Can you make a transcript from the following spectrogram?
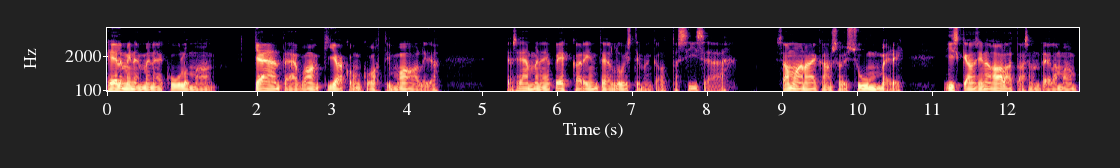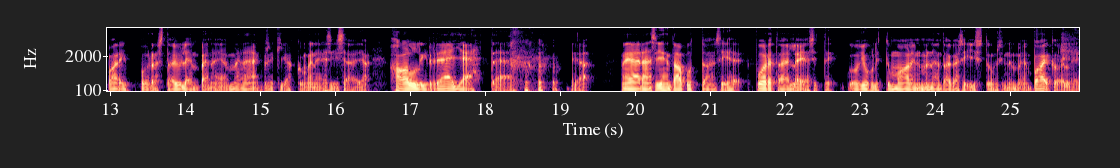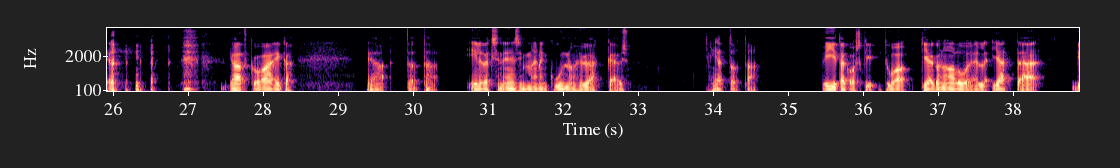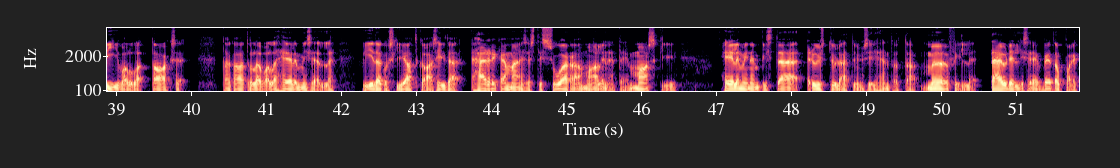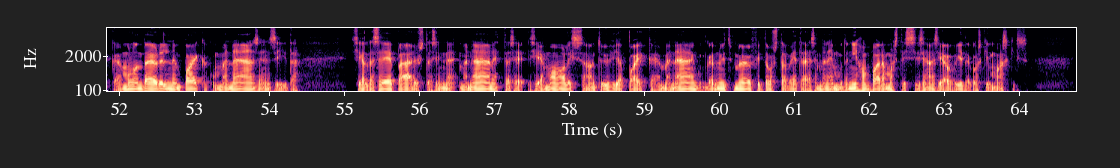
Helminen menee kulmaan, kääntää vaan kiekon kohti maalia. Ja sehän menee Pekka Rinteen luistimen kautta sisään. Samaan aikaan soi summeri iskä on siinä alatasanteella, mä oon pari porrasta ylempänä ja mä näen, kun se kiekko menee sisään ja halli räjähtää. ja me jäädään siihen taputtaan siihen portaille ja sitten kun on juhlittu maali, niin mennään takaisin istuun sinne meidän paikoille ja jatkoaika. Ja tota, Ilveksen ensimmäinen kunnon hyökkäys. Ja tota, Viitakoski tuo kiekon alueelle jättää viivalla taakse takaa tulevalle Helmiselle. Viitakoski jatkaa siitä härkämäisesti suoraan maalin eteen maskiin. Helminen pistää rystylätyn siihen tota, Murphylle täydelliseen vetopaikkaan. Mulla on täydellinen paikka, kun mä näen sen siitä sieltä C-päädystä sinne. Mä näen, että se siellä maalissa on tyhjä paikka ja mä näen, kuinka nyt Murphy tosta vetää. Se menee muuten ihan varmasti sisään siellä Viitakoski maskissa.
